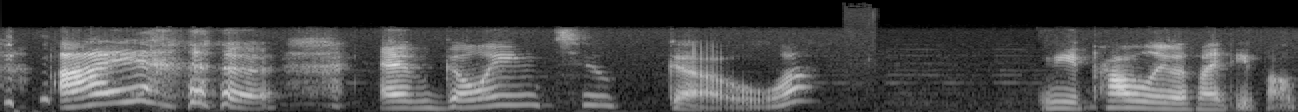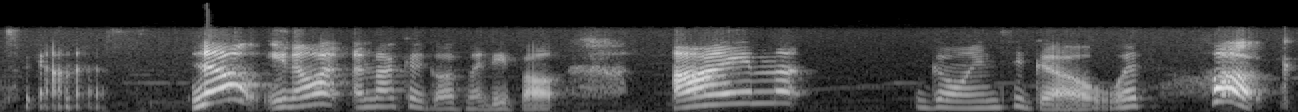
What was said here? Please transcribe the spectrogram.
I am going to go. yeah, Probably with my default, to be honest. No, you know what? I'm not going to go with my default. I'm going to go with Hook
